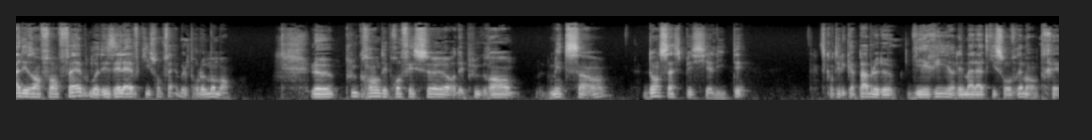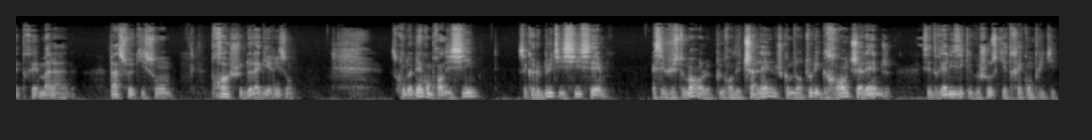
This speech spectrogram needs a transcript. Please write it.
à des enfants faibles ou à des élèves qui sont faibles pour le moment. Le plus grand des professeurs, des plus grands médecins, dans sa spécialité, c'est quand il est capable de guérir les malades qui sont vraiment très très malades, pas ceux qui sont proches de la guérison. Ce qu'on doit bien comprendre ici, c'est que le but ici, c'est et c'est justement le plus grand des challenges, comme dans tous les grands challenges, c'est de réaliser quelque chose qui est très compliqué.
